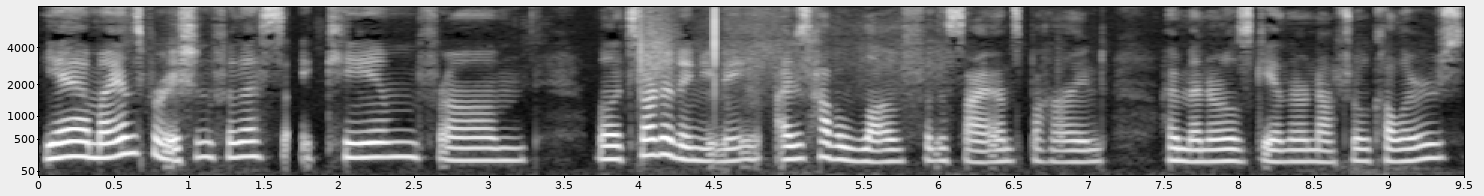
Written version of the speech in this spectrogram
Yeah, my inspiration for this it came from well, it started in uni. I just have a love for the science behind how minerals gain their natural colors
